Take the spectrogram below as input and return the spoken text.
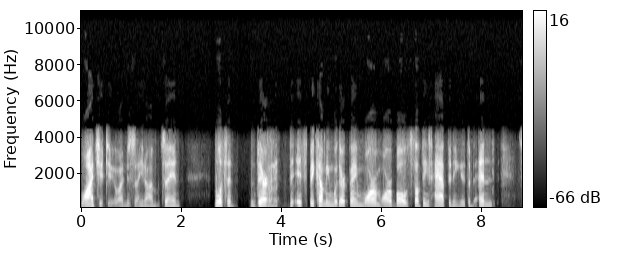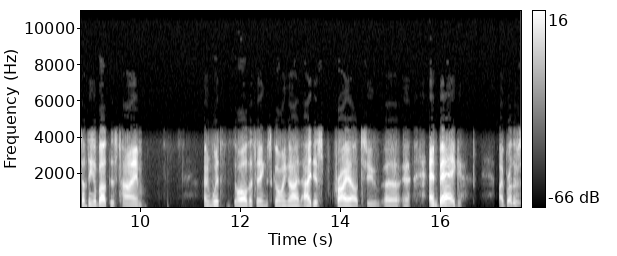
want you to. I'm just you know, I'm saying, listen, they're it's becoming they're becoming more and more bold. Something's happening. It's the end. Something about this time, and with all the things going on, I just cry out to uh, and beg my brothers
